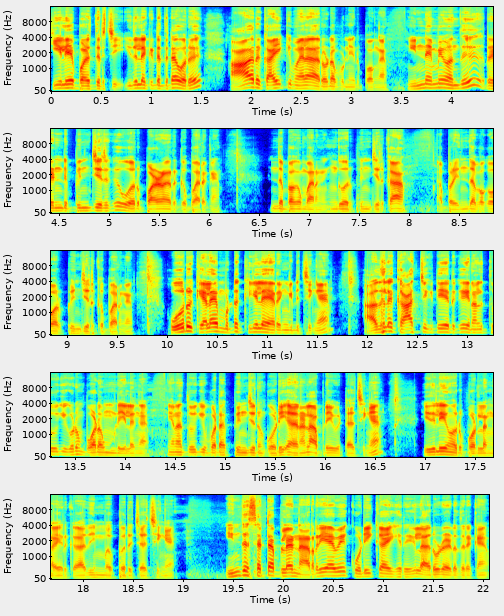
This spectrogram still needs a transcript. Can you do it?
கீழே படுத்துருச்சு. இதில் கிட்டத்தட்ட ஒரு ஆறு காய்க்கு மேலே அறுவடை பண்ணியிருப்போங்க இன்னுமே வந்து ரெண்டு பிஞ்சு இருக்குது ஒரு பழம் இருக்குது பாருங்கள் இந்த பக்கம் பாருங்கள் இங்கே ஒரு பிஞ்சு இருக்கா? அப்புறம் இந்த பக்கம் ஒரு பிஞ்சு இருக்குது பாருங்கள் ஒரு கிளை மட்டும் கீழே இறங்கிடுச்சுங்க. அதில் காய்ச்சிக்கிட்டே இருக்குது என்னால் தூக்கி கூட போட முடியலைங்க. ஏன்னா தூக்கி போட்டால் பிஞ்சிடும் கொடி. அதனால் அப்படியே விட்டாச்சுங்க. இதுலேயும் ஒரு பொடலங்காய் இருக்குது அதையும் பறிச்சாச்சுங்க. இந்த செட்டப்பில் நிறையாவே கொடி காய்கறிகள் அறுவடை எடுத்திருக்கேன்.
